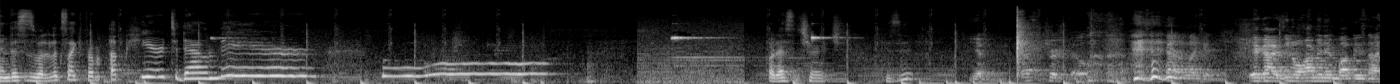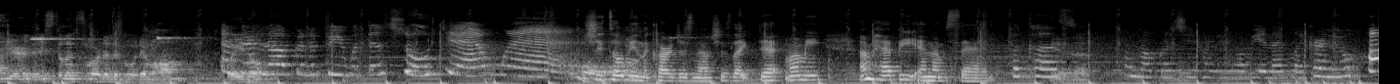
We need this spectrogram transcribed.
And this is what it looks like from up here to down there. Ooh. Oh, that's the church. Is it? Yeah, that's the church bell. I like it. Yeah, guys, you know, Harmon and Bobby's not here. They're still in Florida living with their mom. But you And know, they're not gonna be with us so sad. She told me in the car just now. She's like, Dad, mommy, I'm happy and I'm sad. Because yeah. I'm not gonna see her new Bobby and act like her new home.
